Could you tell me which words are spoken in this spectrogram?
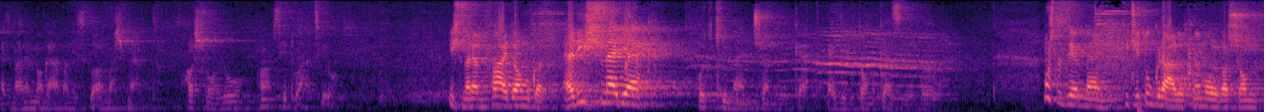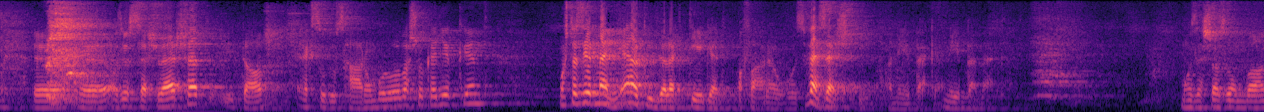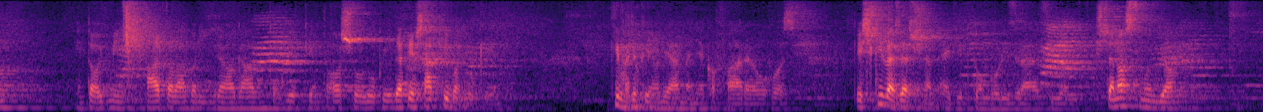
Ez már önmagában izgalmas, mert hasonló a szituáció. Ismerem fájdalmukat, el is megyek, hogy kimentsem őket Egyiptom kezéből. Most azért menj, kicsit ugrálok, nem olvasom az összes verset, itt a Exodus 3-ból olvasok egyébként. Most azért menj, elküldelek téged a fáraóhoz, vezess ki a népek, népemet. Mózes azonban, mint ahogy mi általában így reagálunk egyébként a hasonló küldetés, hát ki vagyok én? Ki vagyok én, hogy elmenjek a fáraóhoz? És kivezessem Egyiptomból Izrael fiait. Isten azt mondja,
